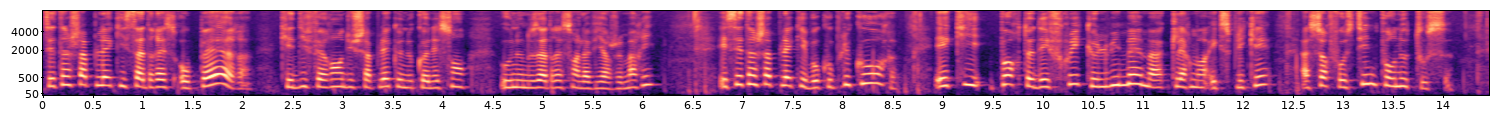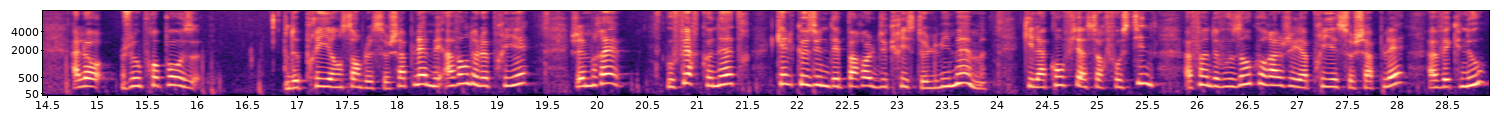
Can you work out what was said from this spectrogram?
C'est un chapelet qui s'adresse au Père, qui est différent du chapelet que nous connaissons où nous nous adressons à la Vierge Marie. Et c'est un chapelet qui est beaucoup plus court et qui porte des fruits que lui-même a clairement expliqués à Sœur Faustine pour nous tous. Alors, je vous propose de prier ensemble ce chapelet, mais avant de le prier, j'aimerais vous faire connaître quelques-unes des paroles du Christ lui-même qu'il a confiées à Sœur Faustine afin de vous encourager à prier ce chapelet avec nous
